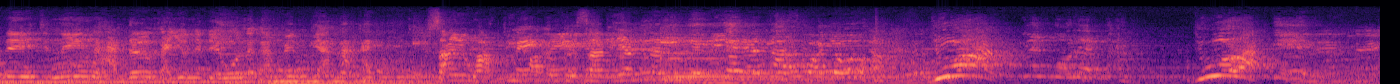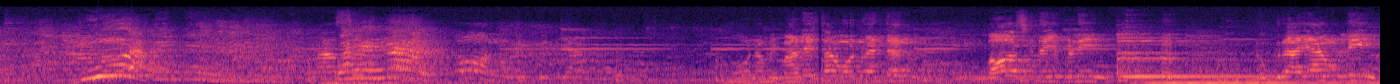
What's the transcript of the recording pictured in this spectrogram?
nih jening ada kayu nih dewa nih kapin pianak kan waktu pakai kesarian kan. jual jual jual panengan Oh, nabi sama. Bawa sudah beli. Nugrayang beli.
